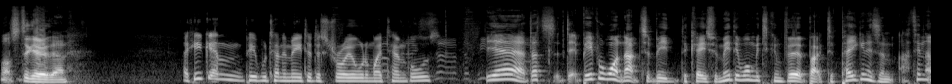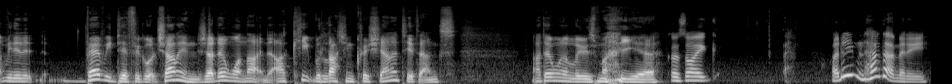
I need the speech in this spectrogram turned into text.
Lots to go then. I keep getting people telling me to destroy all of my temples. Yeah, that's th- people want that to be the case for me. They want me to convert back to paganism. I think that'd be a very difficult challenge. I don't want that. I'll keep with Latin Christianity, thanks. I don't want to lose my uh, Because, like, I don't even have that many.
